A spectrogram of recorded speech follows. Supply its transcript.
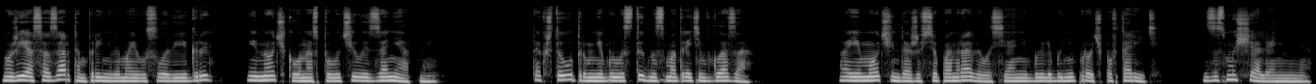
Мужья с азартом приняли мои условия игры, и ночка у нас получилась занятной. Так что утром мне было стыдно смотреть им в глаза. А им очень даже все понравилось, и они были бы не прочь повторить. Засмущали они меня.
